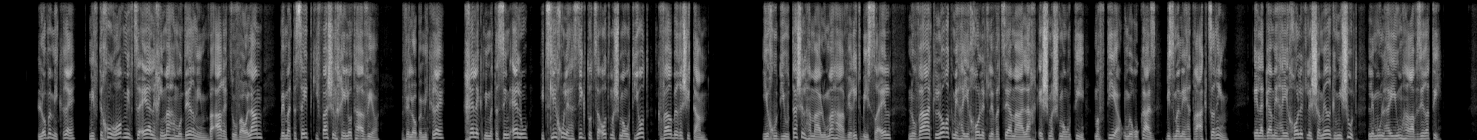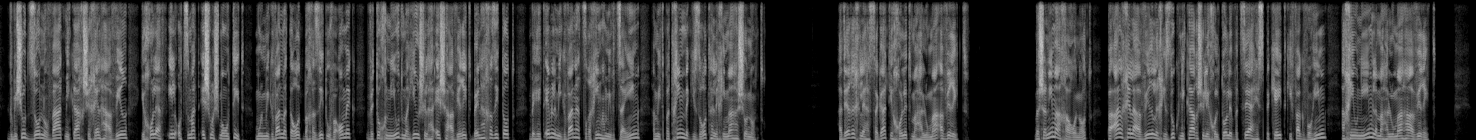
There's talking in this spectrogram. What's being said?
לא במקרה, נפתחו רוב מבצעי הלחימה המודרניים בארץ ובעולם במטסי תקיפה של חילות האוויר, ולא במקרה, חלק ממטסים אלו הצליחו להשיג תוצאות משמעותיות כבר בראשיתם. ייחודיותה של המהלומה האווירית בישראל נובעת לא רק מהיכולת לבצע מהלך אש משמעותי, מפתיע ומרוכז בזמני התראה קצרים, אלא גם מהיכולת לשמר גמישות למול האיום הרב-זירתי. גמישות זו נובעת מכך שחיל האוויר יכול להפעיל עוצמת אש משמעותית מול מגוון מטרות בחזית ובעומק, ותוך ניוד מהיר של האש האווירית בין החזיתות, בהתאם למגוון הצרכים המבצעיים המתפתחים בגזרות הלחימה השונות. הדרך להשגת יכולת מהלומה אווירית. בשנים האחרונות פעל חיל האוויר לחיזוק ניכר של יכולתו לבצע הספקי תקיפה גבוהים החיוניים למהלומה האווירית.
